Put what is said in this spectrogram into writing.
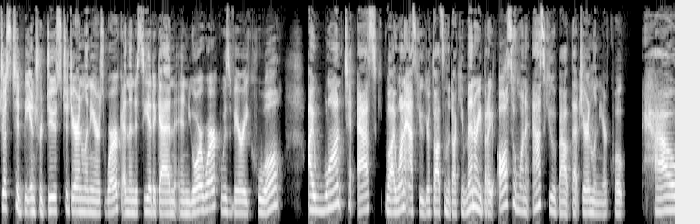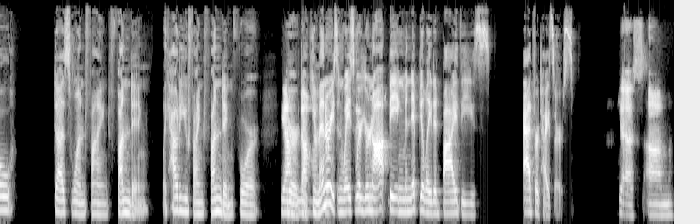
just to be introduced to Jaron Lanier's work and then to see it again in your work was very cool I want to ask, well, I want to ask you your thoughts on the documentary, but I also want to ask you about that Jaron Lanier quote. How does one find funding? Like, how do you find funding for yeah, your no, documentaries in ways where you're not being manipulated by these advertisers? Yes. Um,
